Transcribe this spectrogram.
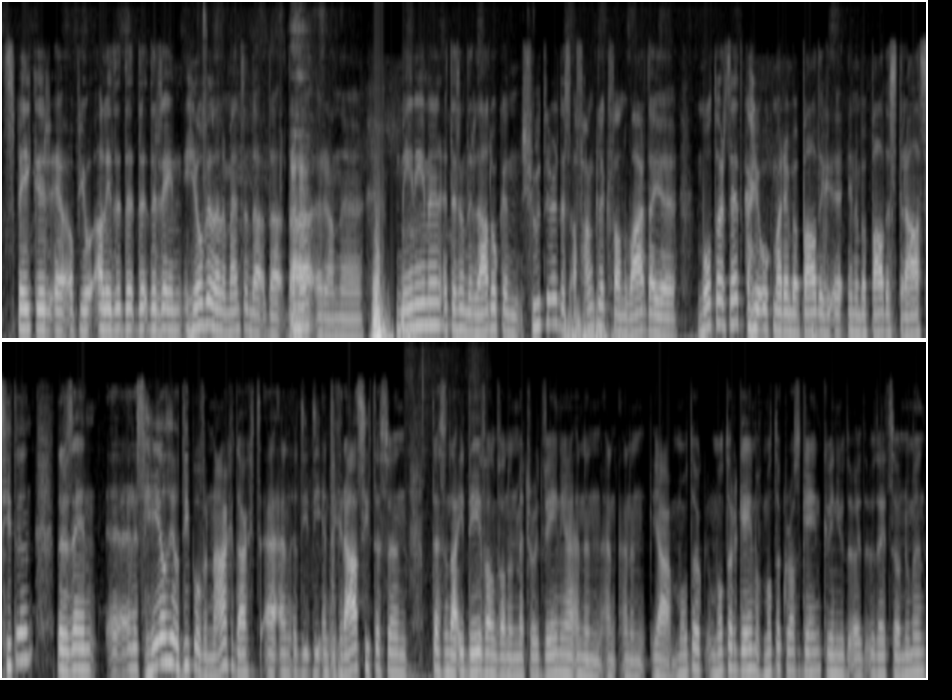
speaker eh, op je... Allee, de, de, de- er zijn heel veel elementen dat, dat, dat Uh-huh. eraan eh, meenemen. Het is inderdaad ook een shooter, dus afhankelijk van waar dat je motor zit, kan je ook maar in, bepaalde, in een bepaalde straal schieten. Er, zijn, er is heel, heel diep over nagedacht en die, die integratie tussen, tussen dat idee van, van een Metroidvania en een, en, en een ja, motor, motorgame of motocross game, ik weet niet hoe, hoe, hoe dat je het zou noemen.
